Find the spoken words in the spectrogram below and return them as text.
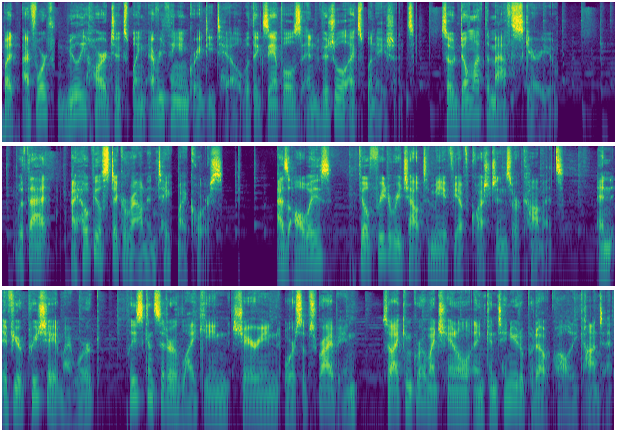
but I've worked really hard to explain everything in great detail with examples and visual explanations, so don't let the math scare you. With that, I hope you'll stick around and take my course. As always, feel free to reach out to me if you have questions or comments. And if you appreciate my work, please consider liking, sharing, or subscribing so I can grow my channel and continue to put out quality content.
